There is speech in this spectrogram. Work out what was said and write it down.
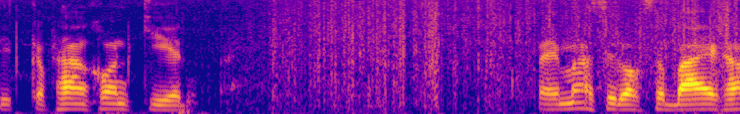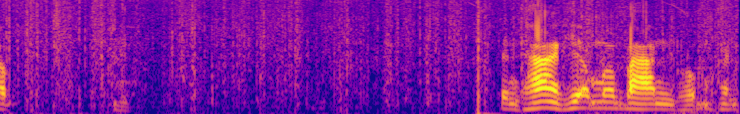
ติดกับทางคอนกรีตไปมาสะดวกสบายครับ เป็นทางที่เอามาบานผมคัน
